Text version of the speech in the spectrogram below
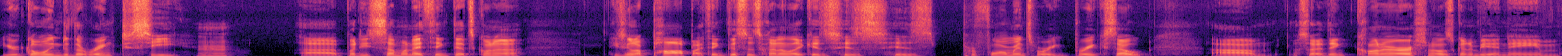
you're going to the rink to see, Mhm. uh, but he's someone I think that's gonna he's gonna pop. I think this is kind of like his his his performance where he breaks out. Um, so I think Connor Arsenault is going to be a name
